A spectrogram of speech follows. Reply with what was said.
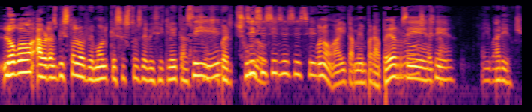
Luego habrás visto los remolques estos de bicicletas, que son sí. súper sí, chulos. sí, sí, sí, sí, sí. Bueno, hay también para perros. Sí, sí. hay varios.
